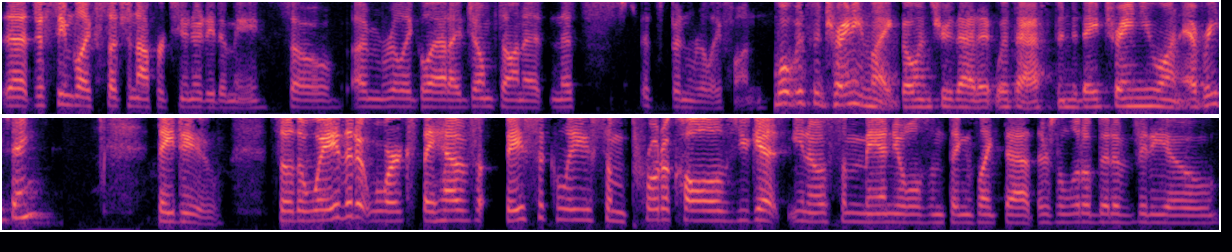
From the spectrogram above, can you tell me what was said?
that just seemed like such an opportunity to me. So I'm really glad I jumped on it, and it's it's been really fun. What was the training like going through that with Aspen? Did they train you on everything? They do. So the way that it works, they have basically some protocols. You get, you know, some manuals and things like that. There's a little bit of video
